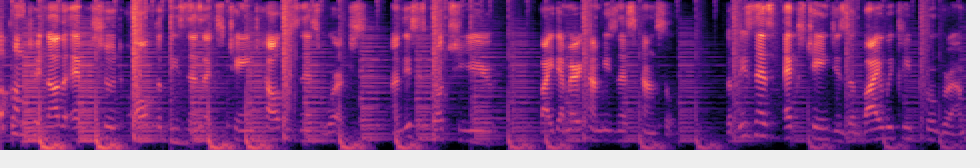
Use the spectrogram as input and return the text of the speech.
Welcome to another episode of the Business Exchange How Business Works. And this is brought to you by the American Business Council. The Business Exchange is a bi weekly program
